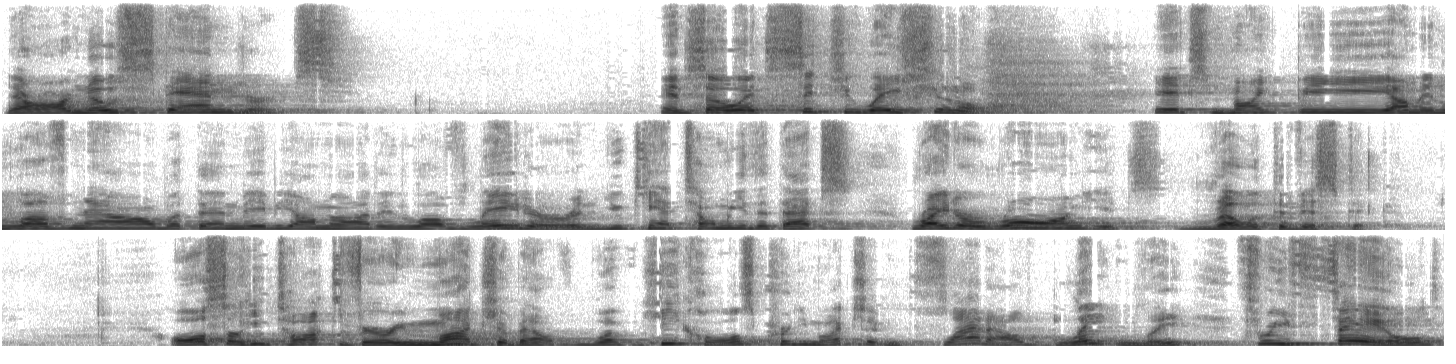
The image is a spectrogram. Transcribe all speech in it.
There are no standards. And so it's situational. It might be I'm in love now, but then maybe I'm not in love later, and you can't tell me that that's right or wrong. It's relativistic. Also, he talks very much about what he calls pretty much and flat out, blatantly, three failed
